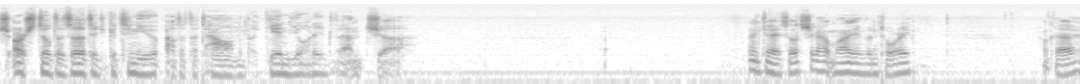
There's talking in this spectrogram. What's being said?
which are still deserted. You continue out of the town and begin your adventure. Okay, so let's check out my inventory. Okay.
